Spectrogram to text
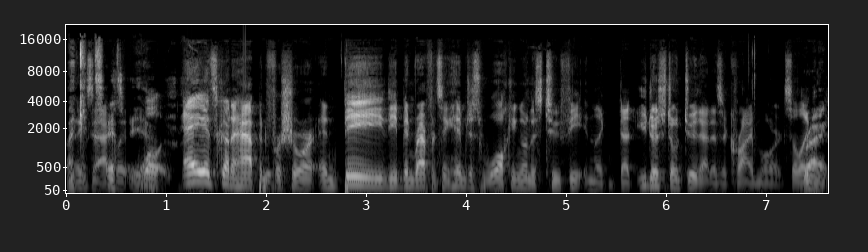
Like it's- exactly. it's- yeah. Well, a it's going to happen for sure, and b they've been referencing him just walking on his two feet, and like that you just don't do that as a crime lord. So like right.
